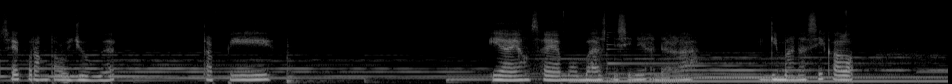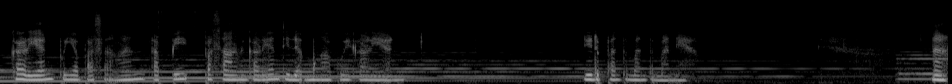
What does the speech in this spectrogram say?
saya kurang tahu juga. Tapi ya yang saya mau bahas di sini adalah gimana sih kalau kalian punya pasangan tapi pasangan kalian tidak mengakui kalian di depan teman-temannya. Nah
